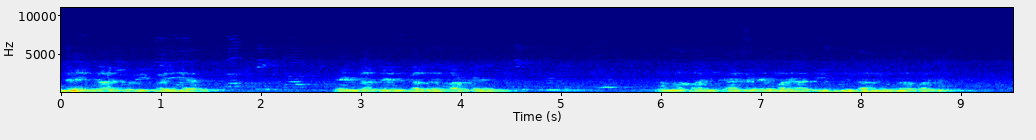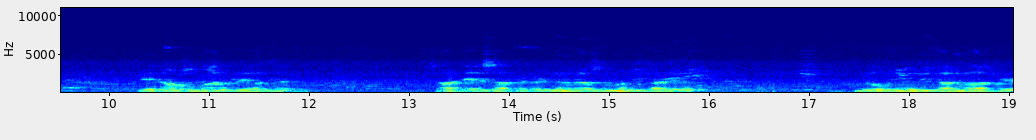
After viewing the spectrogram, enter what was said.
ਨਹੀਂ ਤਾਂ ਛੁਰੀ ਪਈ ਹੈ। ਇਹਦਾ ਤੇਰੀ ਗਰਦਨ ਕੱਟ ਕੇ। ਤਾਂ ਬਾਬਾ ਜੀ ਕਹਿਣ ਲੱਗੇ, ਮਰਿਆ ਜੀਵ ਜਿੰਦਾ ਨਹੀਂ ਹੁੰਦਾ ਭਾਈ। ਇਹ ਤਾਂ ਉਸ ਮਾਲਕ ਦੇ ਹੱਥ ਹੈ। ਸਾਢੇ ਸੱਤ ਘੜੀਆਂ ਦਾ ਸਮਾਂ ਦਿੱਤਾ ਗਿਆ। ਲੋਕ ਜਿਉਂਦੀ ਕਰਨ ਵਾਸਤੇ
